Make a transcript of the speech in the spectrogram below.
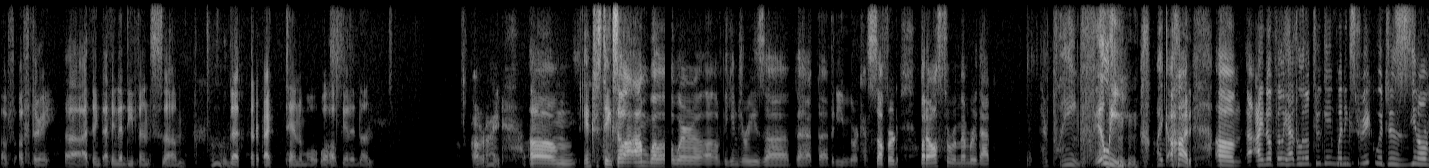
of, of three. I think I think that defense um, hmm. that center back tandem will, will help get it done. All right. Um, interesting. So I'm well aware uh, of the injuries uh, that uh, the New York has suffered, but I also remember that they're playing Philly. My God. Um, I know Philly has a little two game winning streak, which is, you know,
